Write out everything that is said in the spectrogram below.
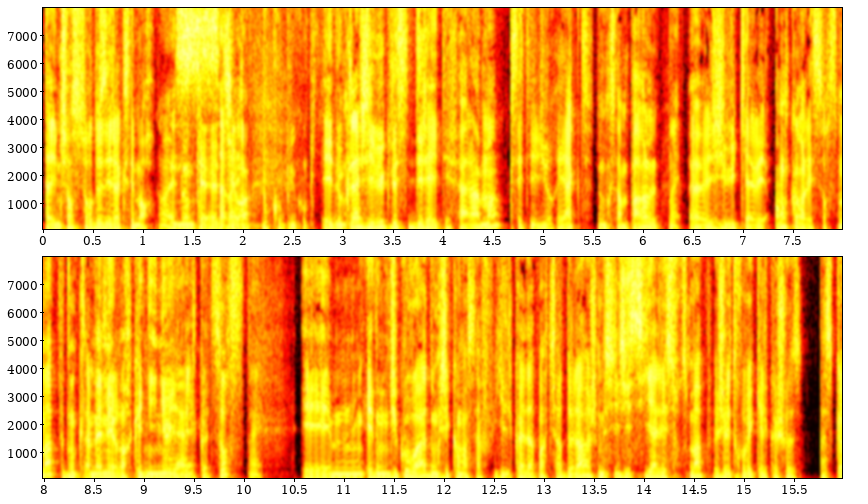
t'as une chance sur deux déjà que c'est mort. Ouais, donc, euh, ça tu va vois. être beaucoup plus compliqué. Et donc là, j'ai vu que le site déjà était fait à la main, que c'était du React, donc ça me parle. Ouais. Euh, j'ai vu qu'il y avait encore les source maps, donc la même erreur que Nino, il y avait le code source. Et, hum, et donc du coup, voilà, donc j'ai commencé à fouiller le code à partir de là. Je me suis dit, s'il y a les source maps, je vais trouver quelque chose. Parce que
